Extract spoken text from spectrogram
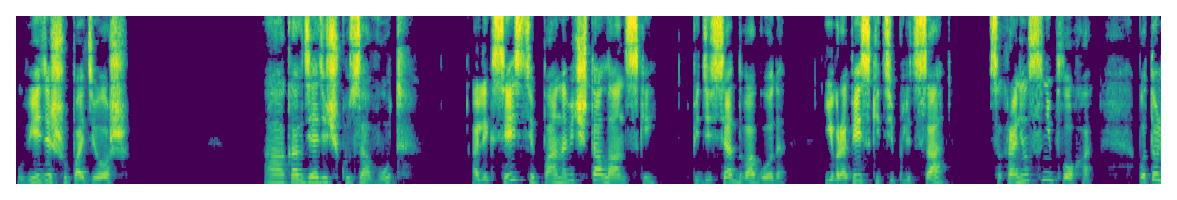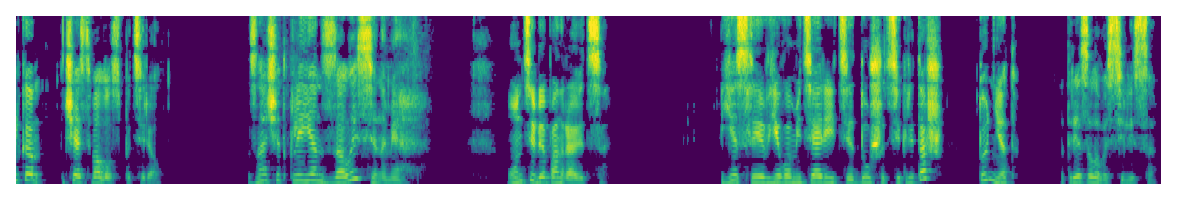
Увидишь, упадешь. А как дядечку зовут? Алексей Степанович Таланский, 52 года. Европейский тип лица. Сохранился неплохо. Вот только часть волос потерял. Значит, клиент с залысинами? Он тебе понравится. Если в его метеорите душит секретарш, то нет, отрезала Василиса.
